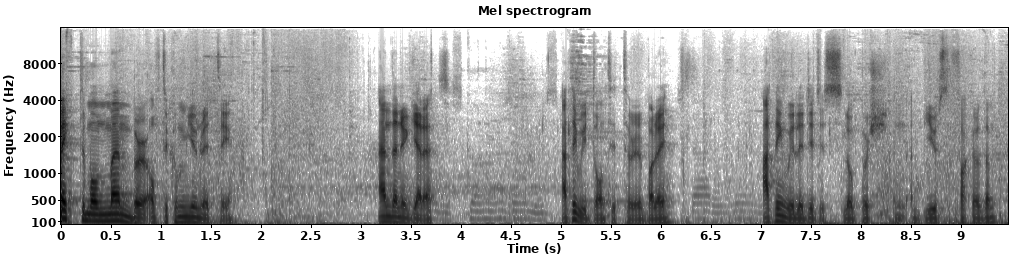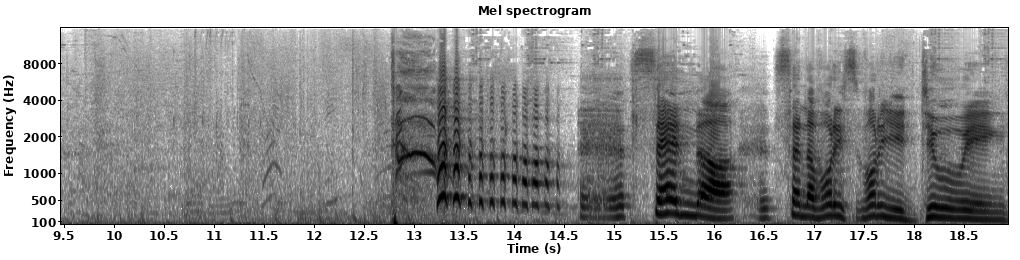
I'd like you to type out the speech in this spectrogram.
Respectable member of the community. And then you get it. I think we don't hit everybody. I think we legit just slow push and abuse the fuck out of them. Senna! Senna, what is what are you doing?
